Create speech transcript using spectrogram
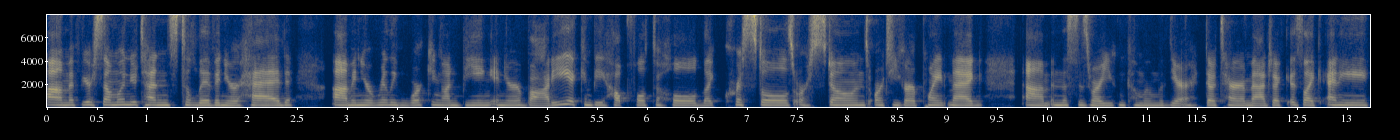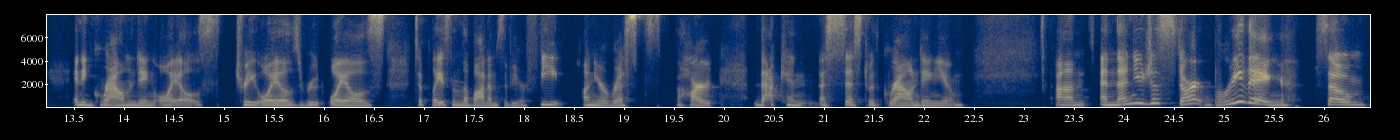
Um, if you're someone who tends to live in your head um, and you're really working on being in your body, it can be helpful to hold like crystals or stones, or to your point, Meg. Um, and this is where you can come in with your DoTerra magic is like any any grounding oils, tree oils, root oils to place in the bottoms of your feet, on your wrists, the heart that can assist with grounding you. Um, and then you just start breathing. So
